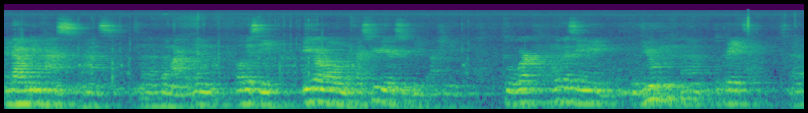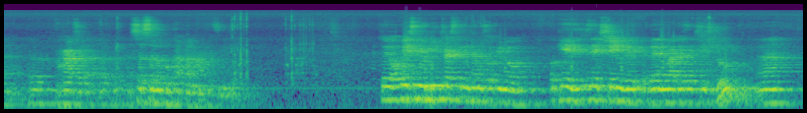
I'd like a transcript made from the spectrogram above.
And that will enhance enhance uh, the market. And obviously, bigger role in the first few years would be actually to work with the with you, uh, to create uh, uh, perhaps a, a, a sustainable capital markets. So obviously we'll be interested in terms of, you know, okay, this is the exchange, then what does exchange do? Uh,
